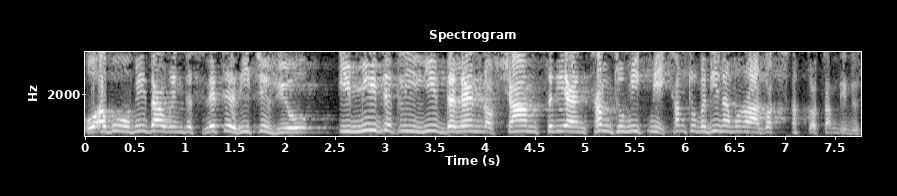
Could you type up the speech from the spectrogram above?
Oh Abu Ubaidah, when this letter reaches you, immediately leave the land of Sham, Syria and come to meet me. Come to Medina Munawwara. I got, got something to,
